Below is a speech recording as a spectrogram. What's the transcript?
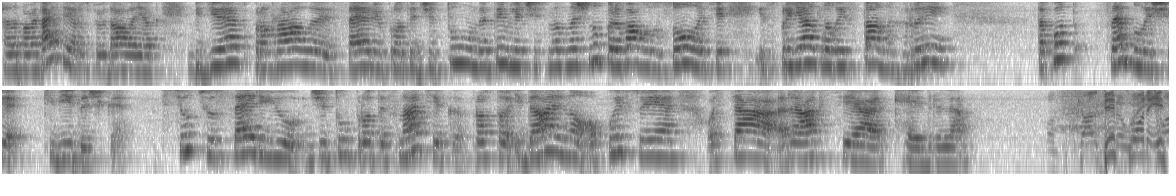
Але пам'ятаєте, я розповідала, як BDS програли серію проти G2, не дивлячись на значну перевагу в золоті і сприятливий стан гри. Так от, це були ще квіточки. Всю цю серію G2 проти Fnatic просто ідеально описує ось ця реакція Кейдреля. This one is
